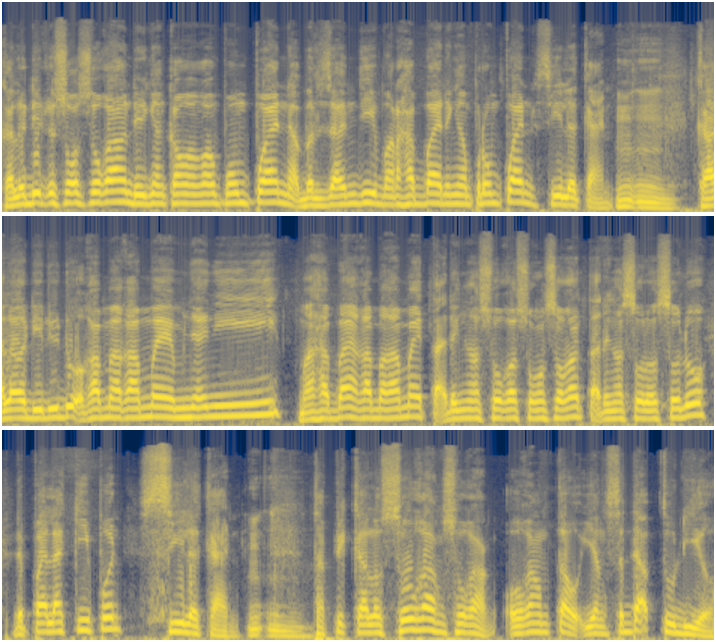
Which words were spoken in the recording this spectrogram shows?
kalau dia duduk seorang-seorang dia dengan kawan-kawan perempuan nak berzandi marhaban dengan perempuan silakan. Mm-hmm. Kalau dia duduk ramai-ramai menyanyi marhaban ramai-ramai tak dengar suara seorang-seorang tak dengar solo-solo depan lelaki pun silakan. Mm-hmm. Tapi kalau seorang-seorang orang tahu yang sedap tu dia.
